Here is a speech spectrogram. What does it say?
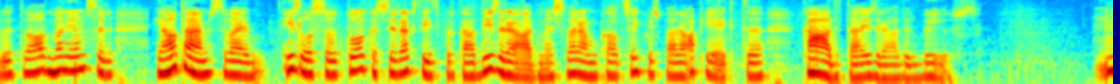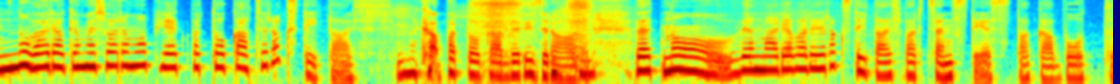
bet valda, man jums ir jautājums, vai izlasot to, kas ir rakstīts par kādu izrādi, mēs varam kaut cik vispār apjēgt, kāda tā izrāde ir bijusi. Nu, vairāk jau mēs varam apjēgt par to, kāds ir rakstītājs, nekā par to, kāda ir izrāde. Bet nu, vienmēr jau arī rakstītājs var censties būt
